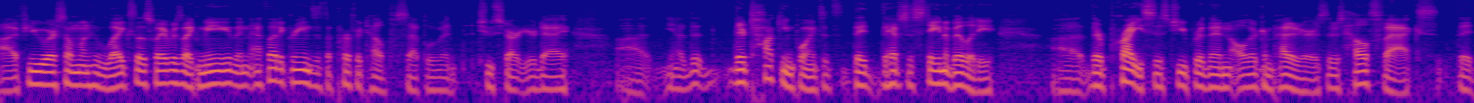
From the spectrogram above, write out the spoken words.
Uh, if you are someone who likes those flavors like me, then Athletic Greens is the perfect health supplement to start your day. Uh, you know, the, their talking points, it's they, they have sustainability. Uh, their price is cheaper than all their competitors. There's health facts that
